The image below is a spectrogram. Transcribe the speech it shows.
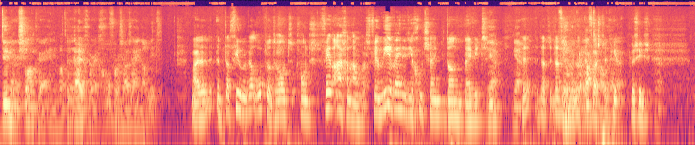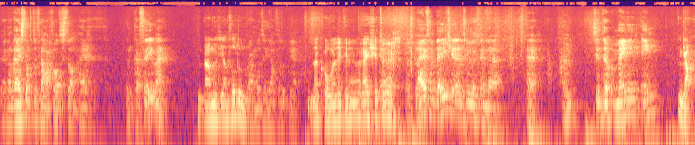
dunner, slanker en wat ruiger en groffer zou zijn dan wit. Maar dat viel me wel op, dat rood gewoon veel aangenamer was. Veel meer wijnen die goed zijn dan bij wit. Ja, ja. Dat, dat is Veel dat een vaste. Ja, precies. En dan rijst toch de vraag, wat is dan eigenlijk een caféwijn? Waar moet hij aan voldoen? Waar moet hij aan voldoen? Ja. Dan komen we in een reisje Ja, terecht. Het blijft een beetje natuurlijk een, eh, hè, een zit er een mening in. Ja.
